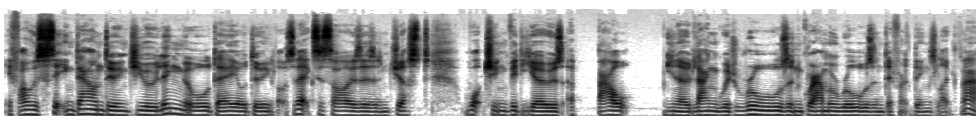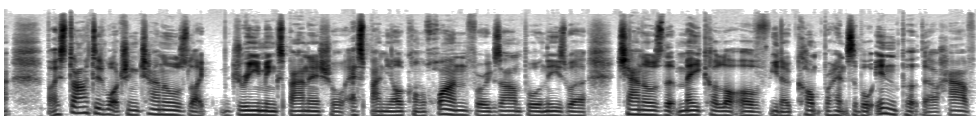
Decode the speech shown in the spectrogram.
if I was sitting down doing Duolingo all day or doing lots of exercises and just watching videos about you know language rules and grammar rules and different things like that. But i started watching channels like dreaming spanish or español con juan for example and these were channels that make a lot of you know comprehensible input. They'll have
